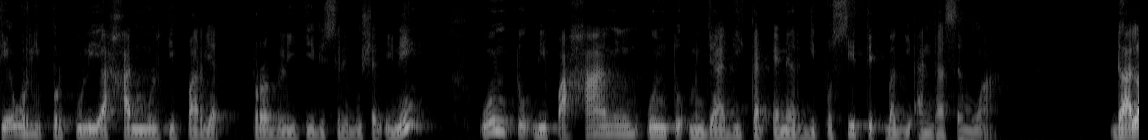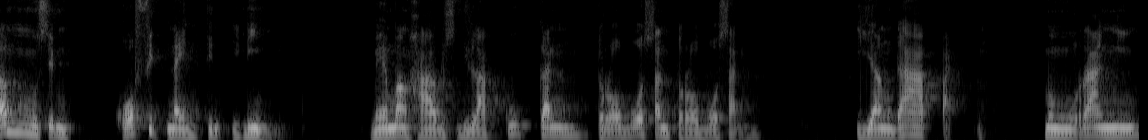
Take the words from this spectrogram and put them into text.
teori perkuliahan multivariate probability distribution ini untuk dipahami untuk menjadikan energi positif bagi Anda semua. Dalam musim COVID-19 ini memang harus dilakukan terobosan-terobosan yang dapat mengurangi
